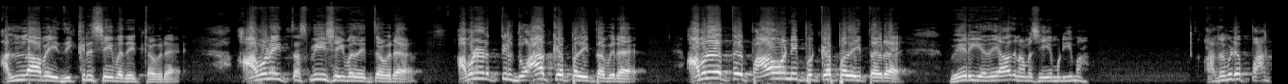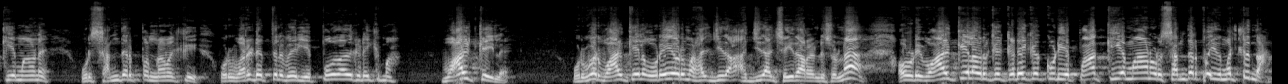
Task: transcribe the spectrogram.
அல்லாவை திக்ரு செய்வதை தவிர அவனை தஸ்மீ செய்வதை தவிர அவனிடத்தில் துவா கேட்பதை தவிர அவனிடத்தில் பாவமன்னிப்பு கேட்பதை தவிர வேறு எதையாவது நம்ம செய்ய முடியுமா? அதை விட பாக்கியமான ஒரு சந்தர்ப்பம் நமக்கு ஒரு வருடத்தில் வேறு எப்போதாவது கிடைக்குமா? வாழ்க்கையில். ஒருவர் வாழ்க்கையில் ஒரே ஒரு ஹஜ்ஜி தான் ஹஜ்ஜி தான் செய்தார் என்று சொன்னால் அவருடைய வாழ்க்கையில் அவருக்கு கிடைக்கக்கூடிய பாக்கியமான ஒரு சந்தர்ப்பம் இது மட்டும்தான்.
